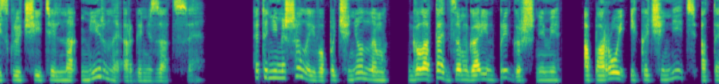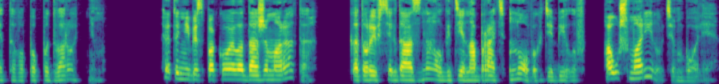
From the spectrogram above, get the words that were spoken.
исключительно мирная организация. Это не мешало его подчиненным глотать замгарин пригоршнями, а порой и коченеть от этого по подворотням. Это не беспокоило даже Марата, который всегда знал, где набрать новых дебилов, а уж Марину тем более.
